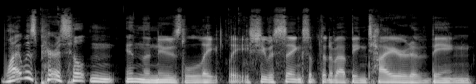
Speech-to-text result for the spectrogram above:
why was Paris Hilton in the news lately? She was saying something about being tired of being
